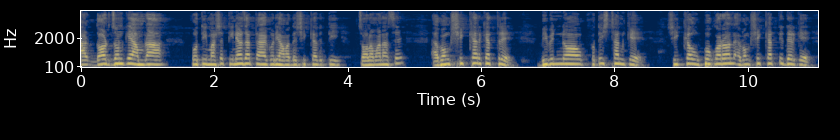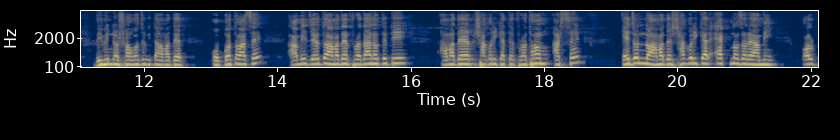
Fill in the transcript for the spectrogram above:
আর দশজনকে আমরা প্রতি মাসে তিন হাজার টাকা করে আমাদের শিক্ষাবৃত্তি চলমান আছে এবং শিক্ষার ক্ষেত্রে বিভিন্ন প্রতিষ্ঠানকে শিক্ষা উপকরণ এবং শিক্ষার্থীদেরকে বিভিন্ন সহযোগিতা আমাদের অব্যাহত আছে। আমি যেহেতু আমাদের প্রধান অতিথি, আমাদের সাগরিকাতে প্রথম আসছে, এজন্য আমাদের সাগরিকার এক নজরে আমি অল্প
